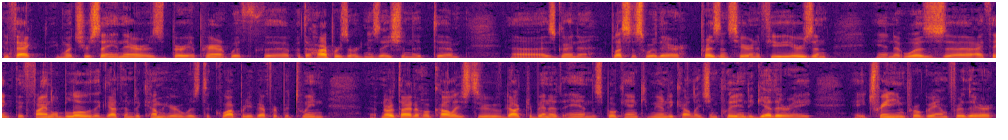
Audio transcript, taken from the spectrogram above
In fact, what you're saying there is very apparent with, uh, with the Harper's organization that um, uh, is going to bless us with their presence here in a few years. And and it was, uh, I think, the final blow that got them to come here was the cooperative effort between North Idaho College through Dr. Bennett and the Spokane Community College in putting together a, a training program for their,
